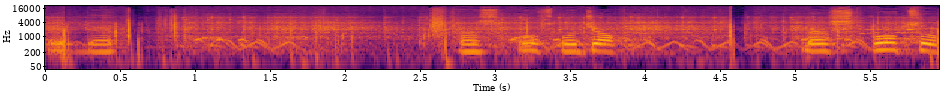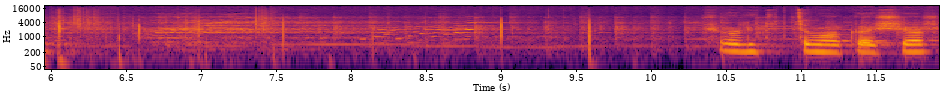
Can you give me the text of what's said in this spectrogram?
Şöyle. Ben sport hocam. Ben sportum. Şöyle gittim arkadaşlar.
